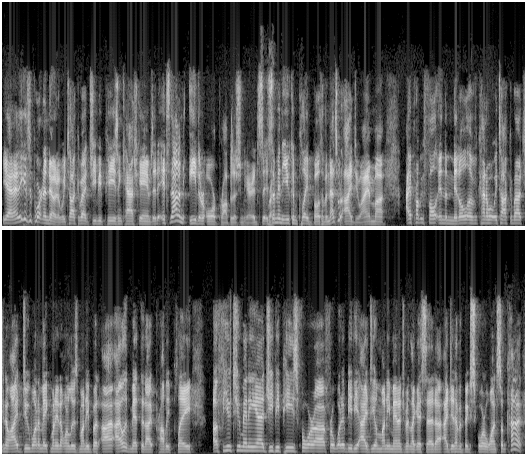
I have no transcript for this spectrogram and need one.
yeah, and I think it's important to note that we talk about GPPs and cash games. It, it's not an either or proposition here. It's it's right. something that you can play both of, and that's what I do. I am uh, I probably fall in the middle of kind of what we talk about. You know, I do want to make money, don't want to lose money, but I, I'll admit that I probably play a few too many uh, GPPs for uh, for what would be the ideal money management. Like I said, uh, I did have a big score once, so I'm kind of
